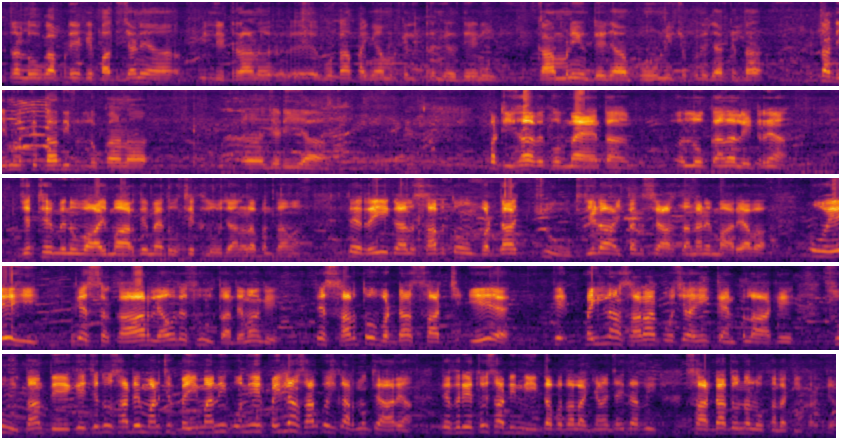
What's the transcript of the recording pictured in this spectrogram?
ਇਸ ਤਰ੍ਹਾਂ ਲੋਕ ਆਪਣੇ ਅੱਗੇ ਵੱਧ ਜਾਣੇ ਆ ਵੀ ਲੀਡਰਾਂ ਨੂੰ ਅਹ, ਵੋਟਾਂ ਪਾਈਆਂ ਮੁੜ ਕੇ ਲੀਡਰ ਮਿਲਦੇ ਨਹੀਂ ਕੰਮ ਨਹੀਂ ਹੁੰਦੇ ਜਾਂ ਫੋਨ ਨਹੀਂ ਚੁੱਕਦੇ ਜਾਂ ਕਿੱਦਾਂ? ਤੁਹਾਡੀ ਮਤਲਬ ਕਿੱਦਾਂ ਦੀ ਫਿਰ ਲੋਕਾਂ ਨਾਲ ਅਹ, ਜਿਹੜੀ ਆ? ਭੱਟੀ ਸਾਹਿਬ ਵੇਖੋ ਮੈਂ ਤਾਂ ਲੋਕਾਂ ਦਾ ਲੀਡਰ ਆ। ਜਿੱਥੇ ਮੈਨੂੰ ਆਵਾਜ਼ ਮਾਰਦੇ ਮੈਂ ਤਾਂ ਉੱਥੇ ਖਲੋ ਜਾਣ ਵਾਲਾ ਬੰਦਾ ਵਾਂ। ਤੇ ਰਹੀ ਗੱਲ ਸਭ ਤੋਂ ਵੱਡਾ ਝੂਠ ਜਿਹੜਾ ਅੱਜ ਤੱਕ ਸਿਆਸਤਦਾਨਾਂ ਨੇ ਮਾਰਿਆ ਵਾ ਉਹ ਇਹ ਹੀ ਕਿ ਸਰਕਾਰ ਲਿਆਓ ਤੇ ਸਹੂਲਤਾਂ ਦੇਵਾਂਗੇ। ਤੇ ਸਭ ਤੋਂ ਵੱਡਾ ਸੱਚ ਇਹ ਹੈ ਕਿ ਪਹਿਲਾਂ ਸਾਰਾ ਕੁਝ ਅਸੀਂ ਕੈਂਪ ਲਾ ਕੇ ਸਹੂਲਤਾਂ ਦੇ ਕੇ ਜਦੋਂ ਸਾਡੇ ਮਨ 'ਚ ਬੇਈਮਾਨੀ ਕੋਈ ਨਹੀਂ ਅਸੀਂ ਪਹਿਲਾਂ ਸਭ ਕੁਝ ਕਰਨ ਨੂੰ ਤਿਆਰ ਆ ਤੇ ਫਿਰ ਇੱਥੋਂ ਹੀ ਸਾਡੀ ਨੀਤ ਦਾ ਪਤਾ ਲੱਗ ਜਾਣਾ ਚਾਹੀਦਾ ਵੀ ਸਾਡਾ ਤੇ ਉਹਨਾਂ ਲੋਕਾਂ ਦਾ ਕੀ ਫ਼ਰਕ ਆ।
